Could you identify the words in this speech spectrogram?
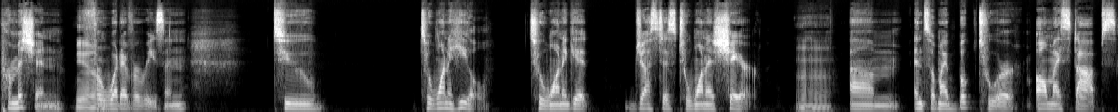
permission Yeah. for whatever reason to to want to heal, to want to get justice, to want to share. hmm Um, and so my book tour, all my stops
